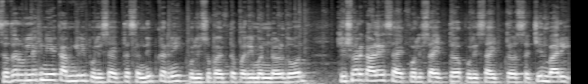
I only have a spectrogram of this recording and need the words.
सदर उल्लेखनीय कामगिरी पोलीस आयुक्त संदीप कर्णिक पोलीस उपायुक्त परिमंडळ दोन किशोर काळे सहाय्यक पोलीस आयुक्त पोलीस आयुक्त सचिन बारी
